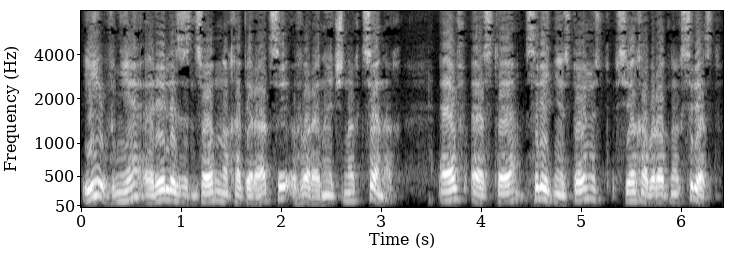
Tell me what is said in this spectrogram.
и вне реализационных операций в рыночных ценах. ФСТ – средняя стоимость всех оборотных средств.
